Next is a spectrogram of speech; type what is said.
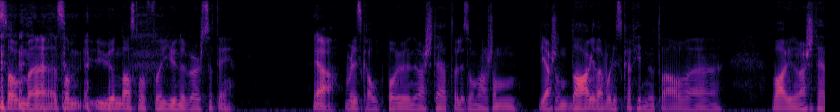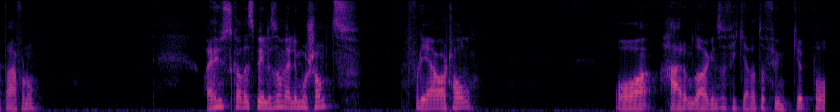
Som, eh, som U-en da står for University. Ja. Hvor de skal på universitet og liksom har sånn, de har sånn dag da, hvor de skal finne ut av uh, hva universitetet er for noe. Og jeg huska det spillet som veldig morsomt, fordi jeg var tolv. Og her om dagen så fikk jeg det til å funke på,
